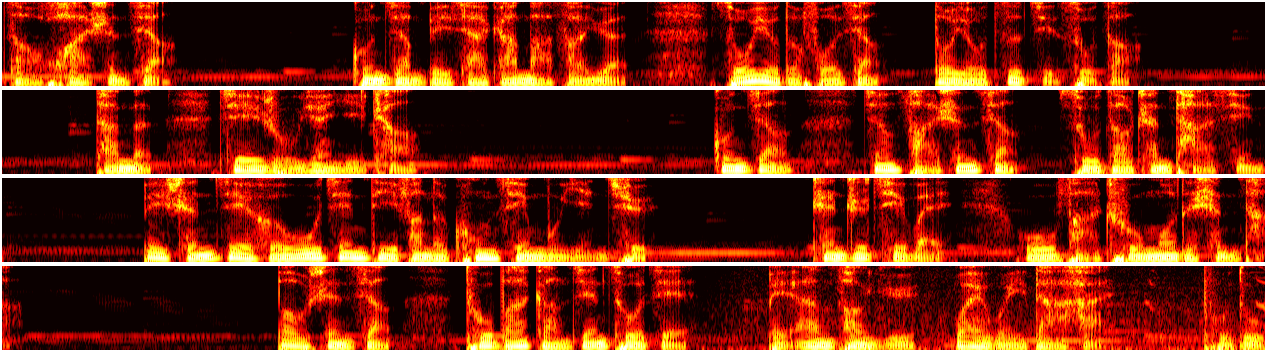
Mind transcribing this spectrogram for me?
造化身像。工匠贝夏伽马发愿，所有的佛像都由自己塑造，他们皆如愿以偿。工匠将法身像塑造成塔形，被神界和无间地方的空心木掩去，称之其为无法触摸的圣塔。报身像图把岗间错解，被安放于外围大海，普渡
